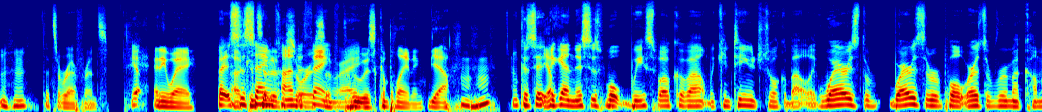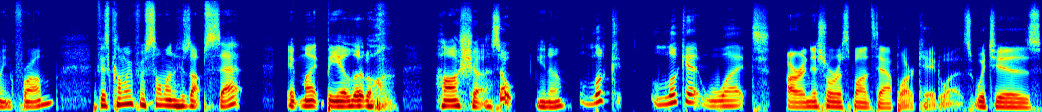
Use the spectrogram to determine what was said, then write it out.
Mm-hmm. That's a reference. Yep. Anyway, But it's uh, the same kind of source thing, right? Who is complaining? Yeah. hmm Because Yep. again, this is what we spoke about. We continue to talk about like where is the where is the report? Where is the rumor coming from? If it's coming from someone who's upset, it might be a little harsher. So You know, look look at what our initial response to Apple Arcade was, which is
